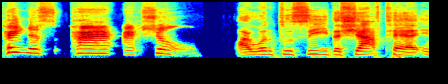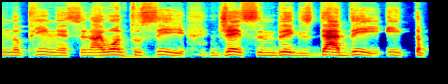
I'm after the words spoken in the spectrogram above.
penis pie action. I want to see the shaft hair in the penis, and I want to see Jason Biggs' daddy eat the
